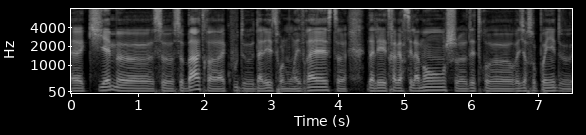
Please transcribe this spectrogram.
Euh, qui aime se, battre à coup d'aller sur le mont Everest, d'aller traverser la Manche, d'être, on va dire, sur le poignet de,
